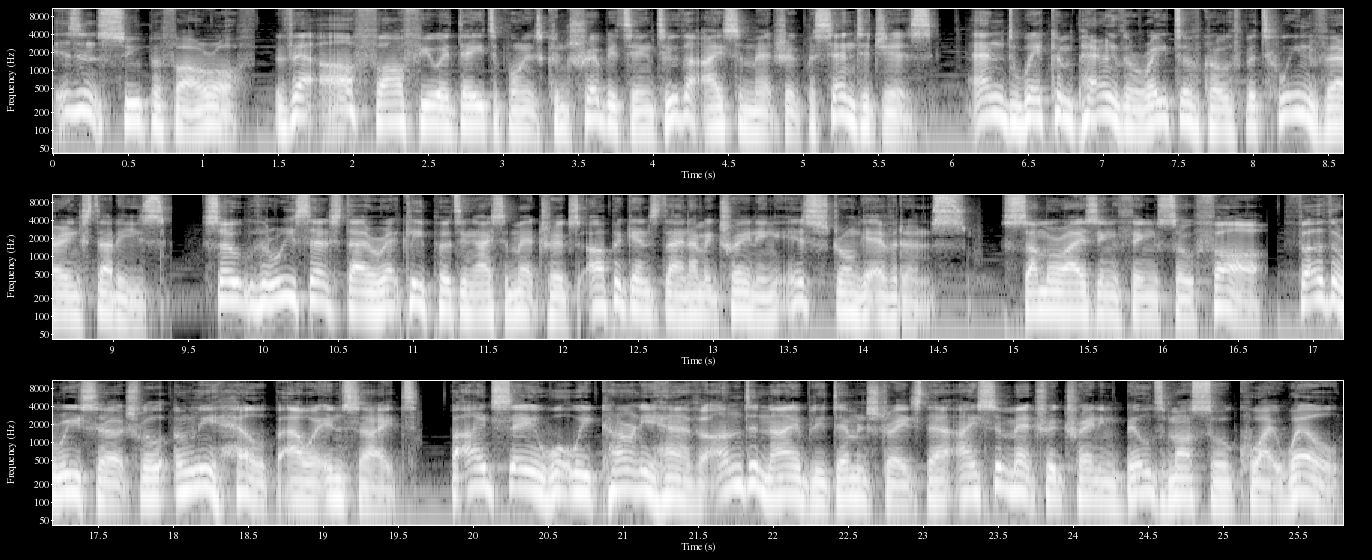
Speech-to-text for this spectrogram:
isn't super far off. There are far fewer data points contributing to the isometric percentages, and we're comparing the rate of growth between varying studies. So the research directly putting isometrics up against dynamic training is stronger evidence. Summarizing things so far, further research will only help our insight. But I'd say what we currently have undeniably demonstrates that isometric training builds muscle quite well.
